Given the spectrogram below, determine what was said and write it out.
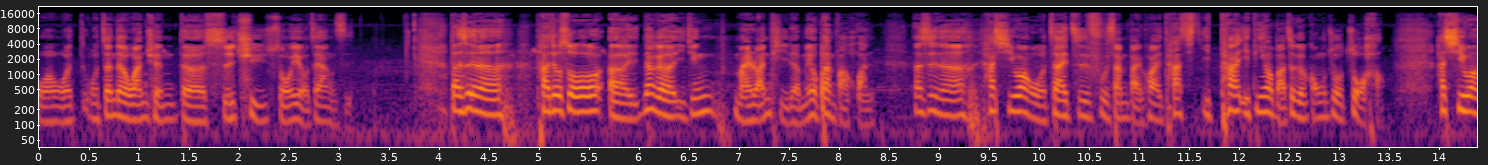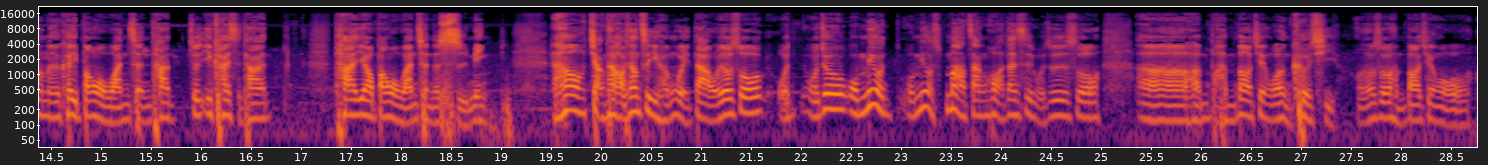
我我我真的完全的失去所有这样子。但是呢，他就说，呃，那个已经买软体了，没有办法还。但是呢，他希望我再支付三百块，他一他一定要把这个工作做好。他希望呢，可以帮我完成他，他就一开始他他要帮我完成的使命。然后讲的好像自己很伟大，我就说，我我就我没有我没有骂脏话，但是我就是说，呃，很很抱歉，我很客气，我就说很抱歉，我。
